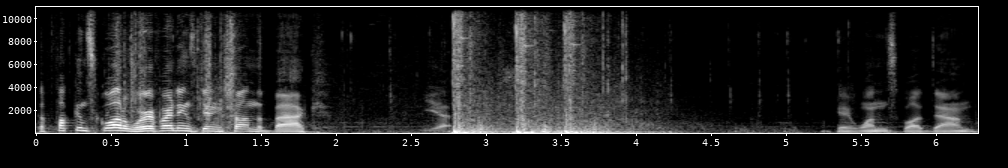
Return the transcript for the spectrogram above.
The fucking squad we're fighting is getting shot in the back. Yeah. Okay, one squad down.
